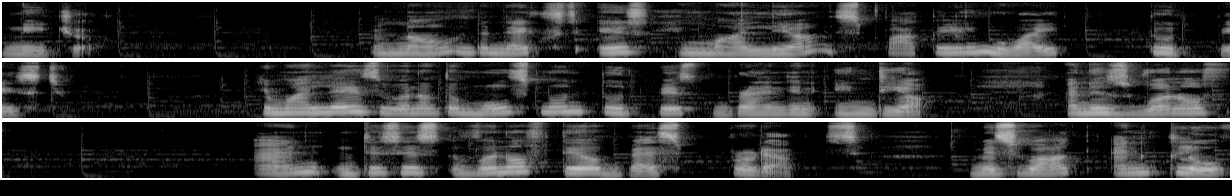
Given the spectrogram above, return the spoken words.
nature. Now the next is himalaya sparkling white toothpaste. Himalaya is one of the most known toothpaste brand in india and is one of and this is one of their best products miswak and clove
